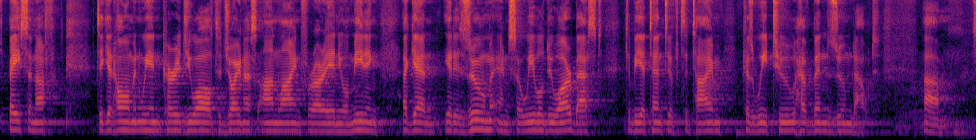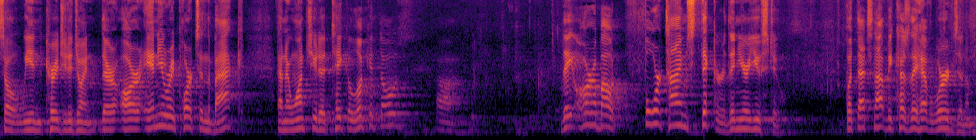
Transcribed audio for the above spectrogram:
space enough to get home, and we encourage you all to join us online for our annual meeting. Again, it is Zoom, and so we will do our best to be attentive to time because we too have been zoomed out. Um, so we encourage you to join. There are annual reports in the back, and I want you to take a look at those. Uh, they are about four times thicker than you're used to, but that's not because they have words in them.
